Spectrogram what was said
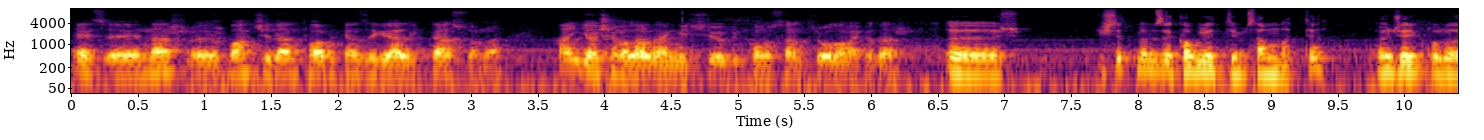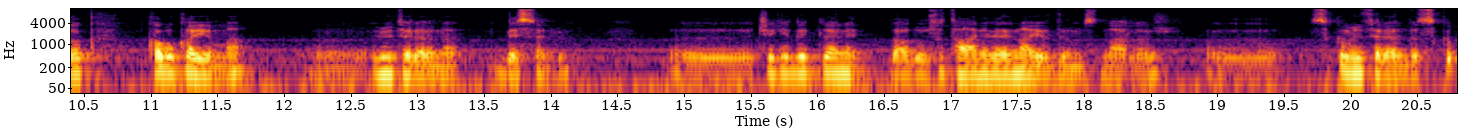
Evet, e, nar e, bahçeden fabrikanıza geldikten sonra hangi aşamalardan geçiyor bir konsantre olana kadar? Ee, işletmemize kabul ettiğimiz ham madde öncelikli olarak kabuk ayırma e, ünitelerine besleniyor. Ee, çekirdeklerini, daha doğrusu tanelerini ayırdığımız narları e, sıkım ünitelerinde sıkıp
